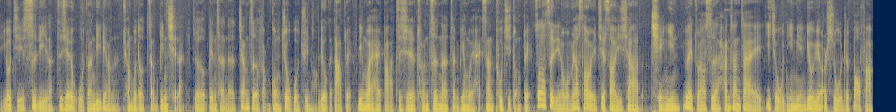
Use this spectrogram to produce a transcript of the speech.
游击势力呢，这些武装力量呢，全部都整并起来，就变成了江浙反共救国军啊，六个大队。另外还把这些船只呢，整编为海上突击总队。说到这里呢，我们要稍微介绍一下前因，因为主要是韩战在一九五零年六月二十五日爆发，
